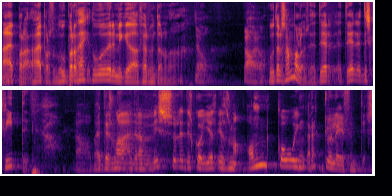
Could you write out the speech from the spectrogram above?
það er bara, það er bara svo, þú, bara þú hefur verið mikið að fjárfunda núna já, já, já. þú ert alveg sammála þessu, þetta er, þetta er, þetta er skrítið já þetta er svona, þetta er að vissuleiti, sko, ég held svona ongoing reglulegir fundir.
